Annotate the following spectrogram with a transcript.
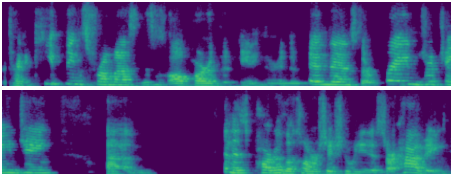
they're trying to keep things from us this is all part of them gaining their independence their brains are changing um, and it's part of the conversation we need to start having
